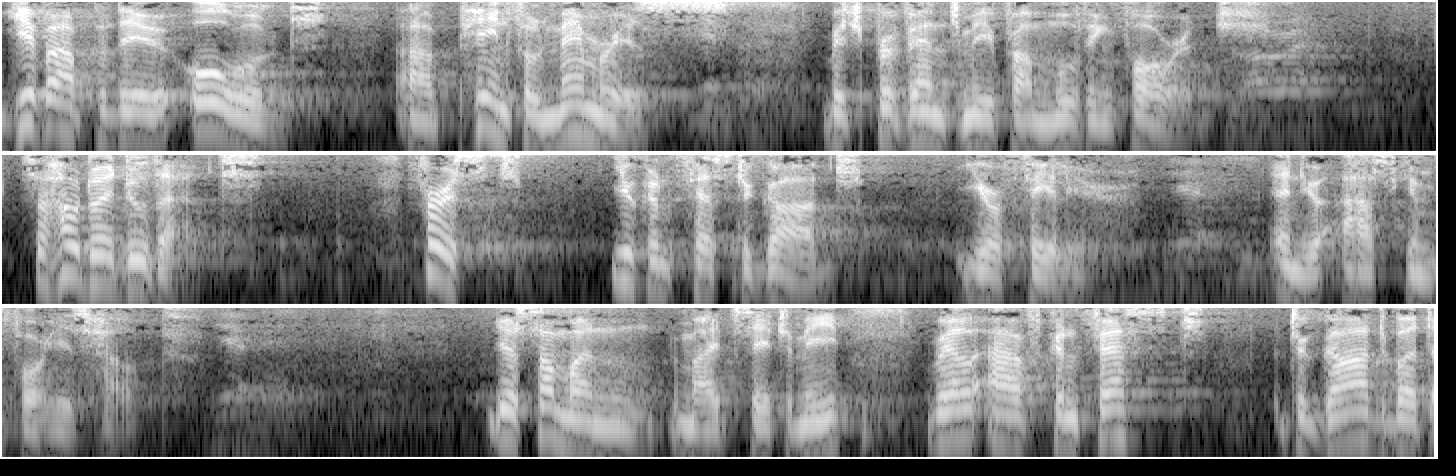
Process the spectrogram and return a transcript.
give up the old uh, painful memories which prevent me from moving forward. So, how do I do that? First, you confess to God your failure and you ask Him for His help. There's someone might say to me, Well, I've confessed to God, but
